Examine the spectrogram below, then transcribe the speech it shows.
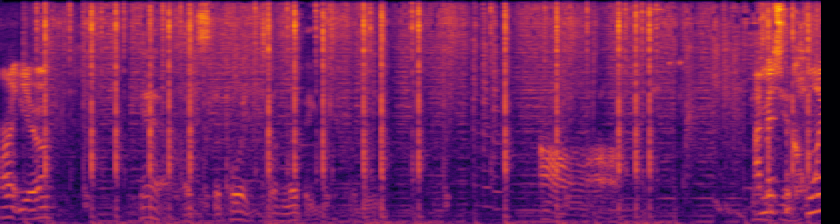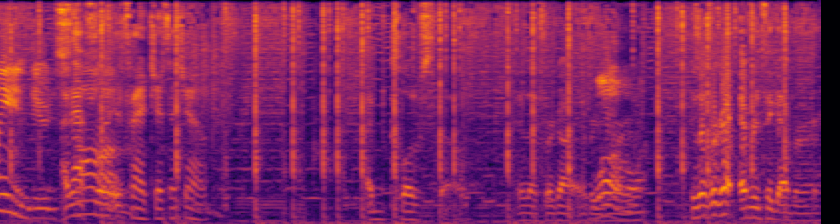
Aren't you? Yeah, that's the point of living for me. Aww. I missed the coin, dude. I'm not fluent in French, it's a joke. I'm close though, because I forgot every Whoa. word. Because I forgot everything ever.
